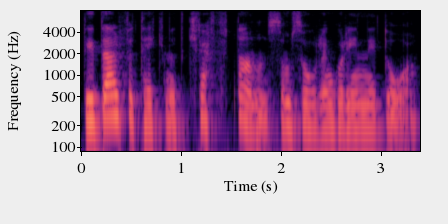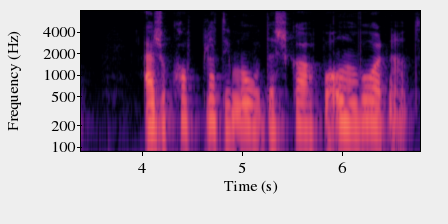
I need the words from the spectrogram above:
Det är därför tecknet kräftan, som solen går in i då, är så kopplat till moderskap och omvårdnad.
